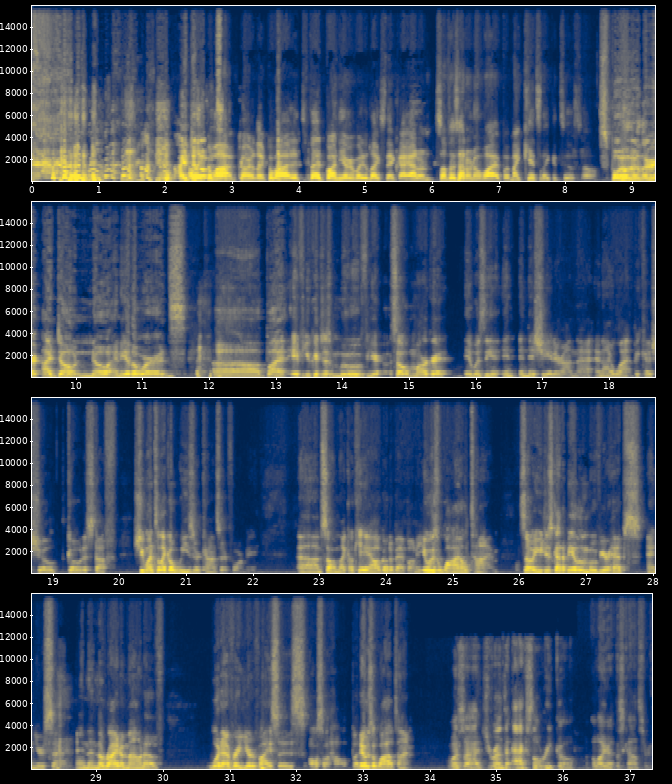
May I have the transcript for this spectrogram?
I I'm like, come don't. on, Carla, come on. It's Bad Bunny. Everybody likes that guy. I don't. Sometimes I don't know why, but my kids like it too. So Spoiler alert, I don't know any of the words. Uh, but if you could just move your so Margaret, it was the in- initiator on that, and I went because she'll go to stuff. She went to like a Weezer concert for me. Um, so I'm like, okay, I'll go to Bad Bunny. It was wild time. So you just got to be able to move your hips and you're set. and then the right amount of whatever your vices also help. But it was a wild time. Was uh did you run to Axel Rico while you're at this concert?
